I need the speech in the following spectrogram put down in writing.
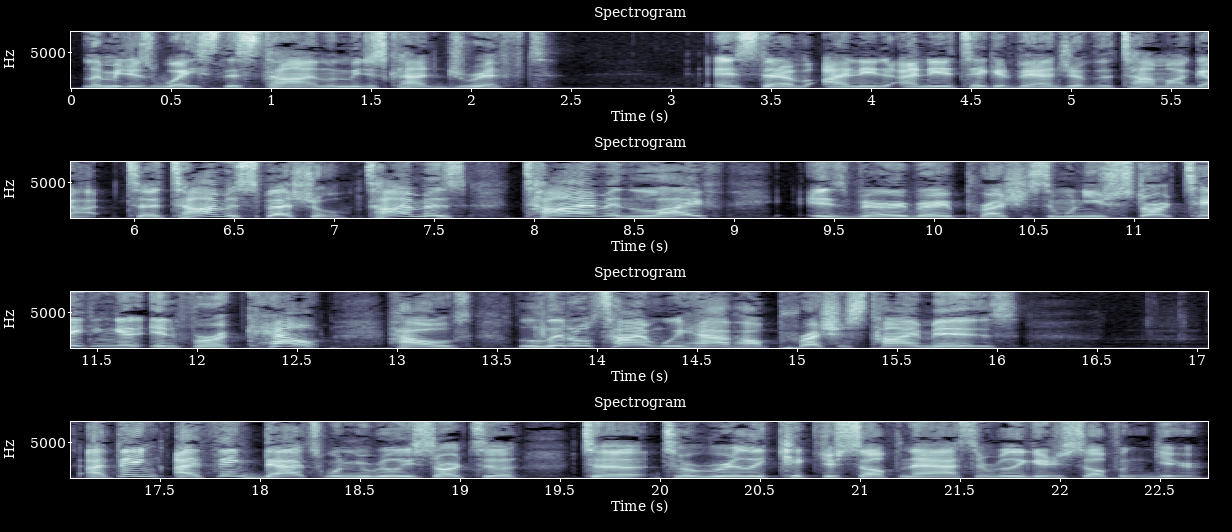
let me just waste this time, let me just kind of drift. Instead of I need I need to take advantage of the time I got. Time is special. Time is time in life is very very precious and when you start taking it in for account how little time we have how precious time is I think I think that's when you really start to to to really kick yourself in the ass and really get yourself in gear.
